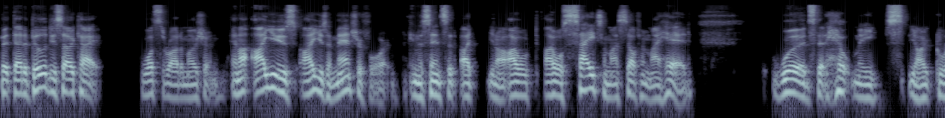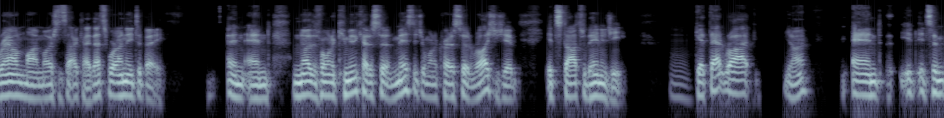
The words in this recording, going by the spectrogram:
but that ability to say okay what's the right emotion? And I, I, use i use a mantra for it in the sense that i you know i will i will say to myself in my head words that help me you know ground my emotions say okay that's where i need to be. And and know that if i want to communicate a certain message i want to create a certain relationship it starts with energy. Mm. get that right you know and it, it's a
